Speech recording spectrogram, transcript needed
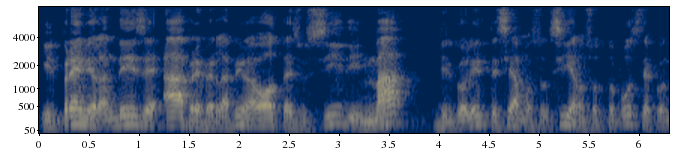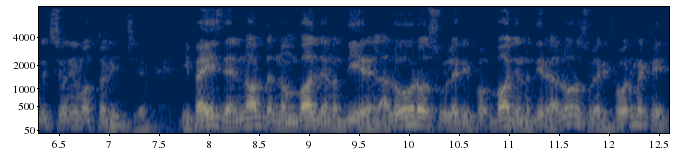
il premio olandese apre per la prima volta i sussidi, ma virgolette, siamo, siano sottoposti a condizioni molto rigide. I paesi del nord non vogliono dire la loro sulle, rifo- vogliono dire la loro sulle riforme che,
